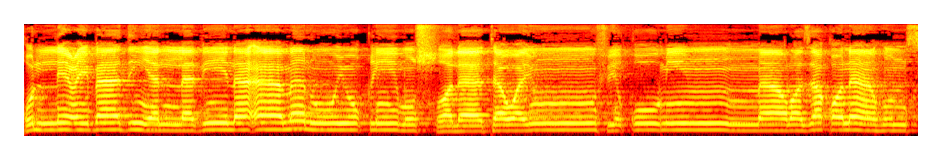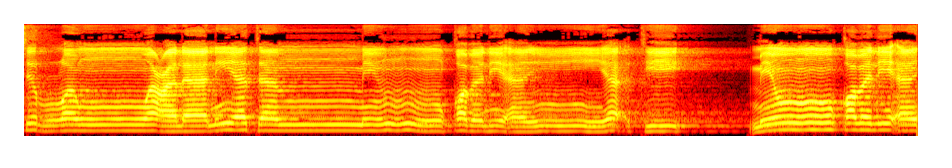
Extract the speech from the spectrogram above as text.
قل لعبادي الذين آمنوا يقيموا الصلاة وينفقوا مما رزقناهم سرا وعلانية من قبل أن يأتي. من قبل أن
